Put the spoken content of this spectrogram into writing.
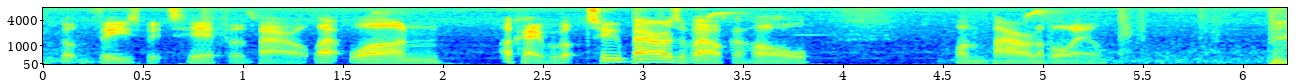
we've got these bits here for the barrel. That one... Okay, we've got two barrels of alcohol, one barrel of oil.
